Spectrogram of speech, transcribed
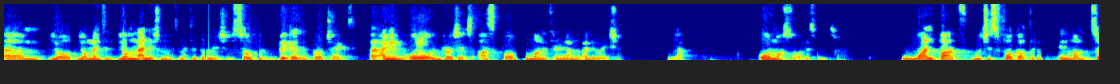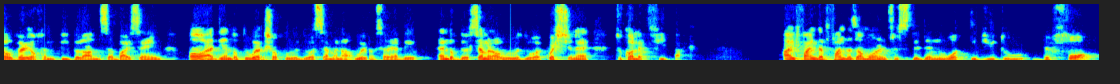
um, your your method your management methodology. So the bigger the project, I mean, all projects ask for monitoring and evaluation. Yeah, almost all. Let's. One part which is forgotten in one, so very often people answer by saying, "Oh, at the end of the workshop we will do a seminar." We, sorry, at the end of the seminar we will do a questionnaire to collect feedback. I find that funders are more interested in what did you do before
